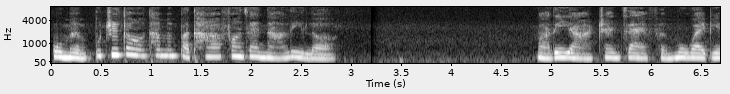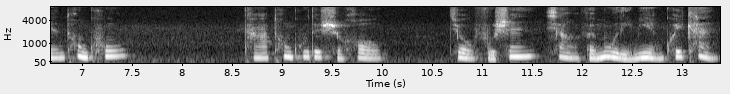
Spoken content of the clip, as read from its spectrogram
我们不知道他们把他放在哪里了。”玛利亚站在坟墓外边痛哭。她痛哭的时候，就俯身向坟墓里面窥看，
